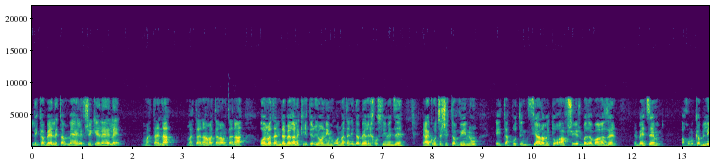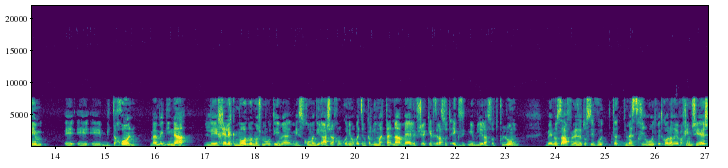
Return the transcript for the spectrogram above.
לקבל את המאה אלף שקל האלה מתנה, מתנה, מתנה, מתנה. עוד מעט אני אדבר על הקריטריונים, עוד מעט אני אדבר איך עושים את זה. אני רק רוצה שתבינו את הפוטנציאל המטורף שיש בדבר הזה, ובעצם אנחנו מקבלים אה, אה, אה, ביטחון מהמדינה לחלק מאוד מאוד משמעותי מסכום הדירה שאנחנו קונים, אנחנו בעצם מקבלים מתנה 100 אלף שקל, זה לעשות אקזיט מבלי לעשות כלום. בנוסף לזה תוסיפו את דמי השכירות ואת כל הרווחים שיש,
